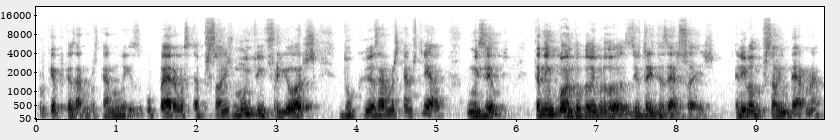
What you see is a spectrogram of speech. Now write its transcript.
Porquê? Porque as armas de cano liso operam a pressões muito inferiores do que as armas de cano estriado. Um exemplo, tendo em conta o calibre 12 e o 3006, a nível de pressão interna,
